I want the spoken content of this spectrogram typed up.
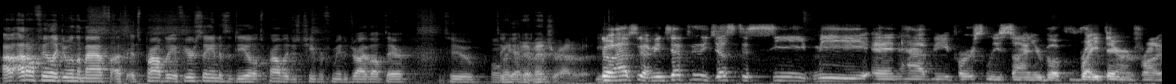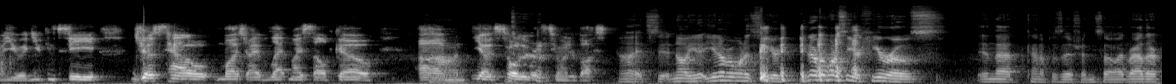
I, I don't feel like doing the math. It's probably if you're saying it's a deal, it's probably just cheaper for me to drive up there to We'll to make get an it. adventure out of it. No, absolutely. I mean, definitely just to see me and have me personally sign your book right there in front of you, and you can see just how much I've let myself go. Um, God. you know, it's totally worth the two hundred bucks. Uh, it's no, you, you never want to see your you never want to see your heroes in that kind of position. So I'd rather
